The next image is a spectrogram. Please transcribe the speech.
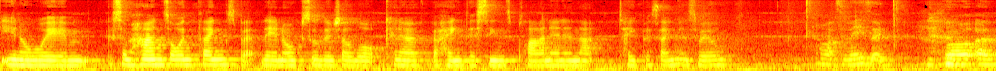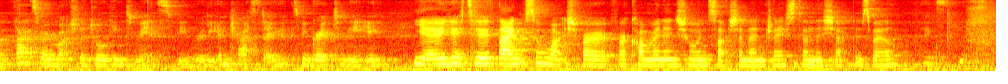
you know um, some hands-on things, but then also there's a lot kind of behind the scenes planning and that type of thing as well. Oh, that's amazing. well, um, thanks very much for talking to me. It's been really interesting. It's been great to meet you. Yeah, you Thank too. You. Thanks so much for, for coming and showing such an interest in the ship as well. Thanks.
